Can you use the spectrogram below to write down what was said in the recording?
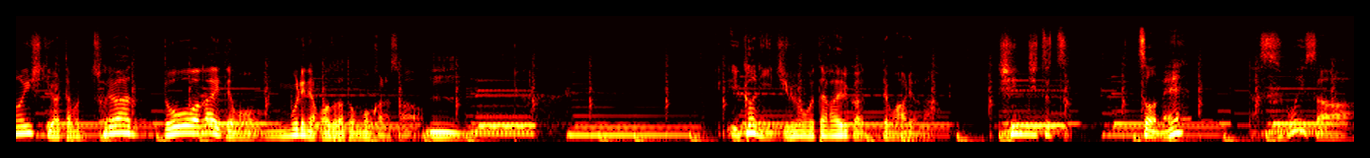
の意識は多分それはどうあがいても無理なことだと思うからさうん。いかに自分を疑えるかでもあるよな信じつつそうね。だすごいさ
